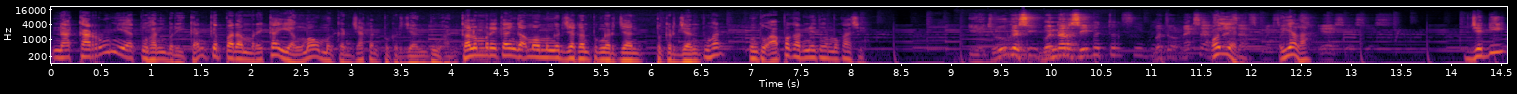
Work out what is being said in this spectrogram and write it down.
Nah, karunia Tuhan berikan kepada mereka yang mau mengerjakan pekerjaan Tuhan. Kalau mereka nggak mau mengerjakan pengerjaan pekerjaan Tuhan, untuk apa karunia Tuhan mau kasih? Iya juga sih, benar sih. Betul sih. Betul. Betul, make sense. Oh make iya. sense, make Oh iyalah. Yes, yes, yes. Jadi,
